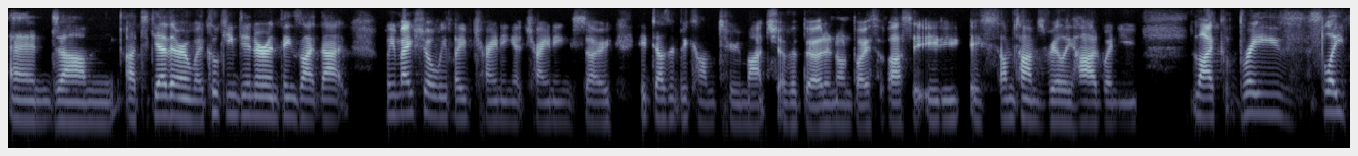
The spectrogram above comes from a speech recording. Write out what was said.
and um, are together and we're cooking dinner and things like that, we make sure we leave training at training so it doesn't become too much of a burden on both of us. It, it is sometimes really hard when you like breathe, sleep,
